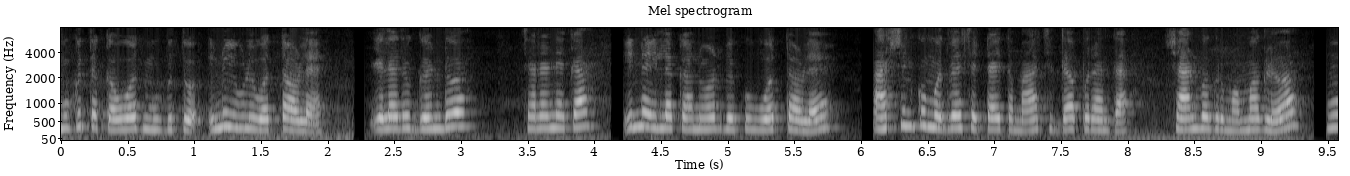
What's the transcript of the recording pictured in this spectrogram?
ಮುಗುತ್ತಕ್ಕ ಓದ್ ಮುಗುತ್ತು. ಇನ್ನು ಇವಳು ಓದ್ತಾವಳೆ ಎಲ್ಲಾದ್ರೂ ಗಂಡು? ಚೆನ್ನಾನೇಕ ಇನ್ನ ಇಲ್ಲಕ್ಕ, ನೋಡ್ಬೇಕು, ಓದ್ತಾವಳೆ. ಅರ್ಶನ್ಕು ಮದುವೆ ಸೆಟ್ ಆಯ್ತಮ್ಮ, ಸಿದ್ದಾಪುರ ಅಂತ. ಶಾನ್ ಬಗ್ರು ಮೊಮ್ಮಗಳು. ಹ್ಞೂ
